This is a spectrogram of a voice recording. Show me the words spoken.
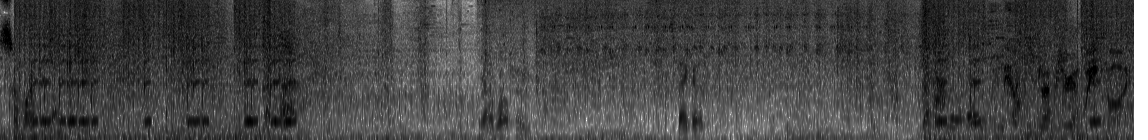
somewhere. Yeah, well for Let's back up. Build structure and waypoint.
